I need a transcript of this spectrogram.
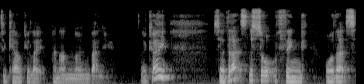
to calculate an unknown value. Okay, so that's the sort of thing, or that's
